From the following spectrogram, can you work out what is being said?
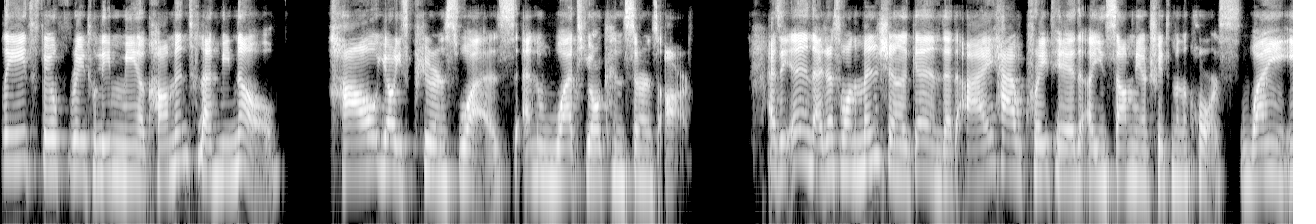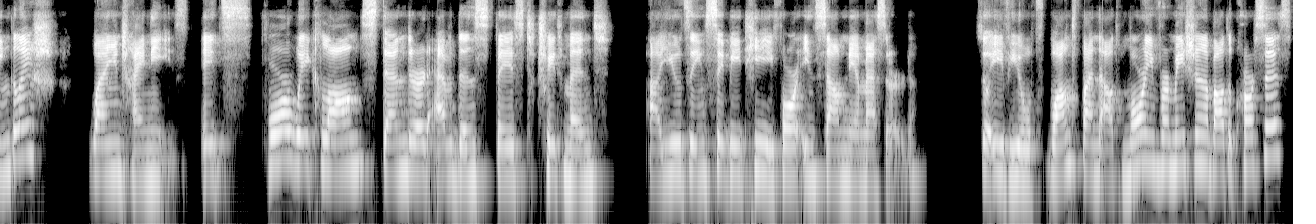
please feel free to leave me a comment. Let me know how your experience was and what your concerns are. At the end, I just want to mention again that I have created an insomnia treatment course, one in English, one in Chinese. It's four week long standard evidence based treatment uh, using CBT for insomnia method. So if you want to find out more information about the courses,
